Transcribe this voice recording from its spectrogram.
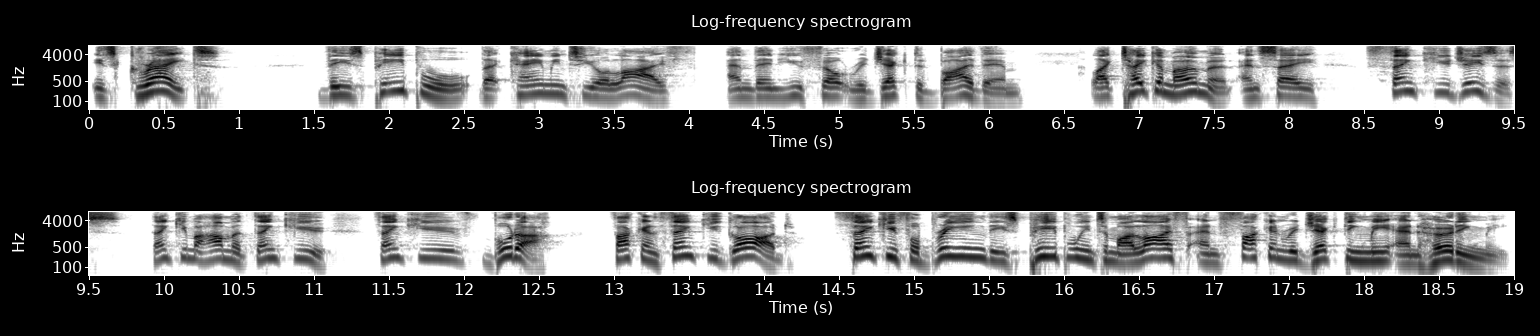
It's great. These people that came into your life and then you felt rejected by them like take a moment and say Thank you, Jesus. Thank you, Muhammad. Thank you. Thank you, Buddha. Fucking thank you, God. Thank you for bringing these people into my life and fucking rejecting me and hurting me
